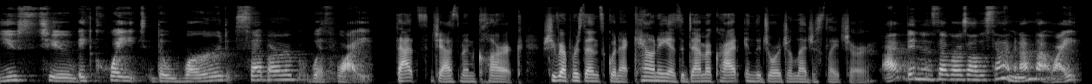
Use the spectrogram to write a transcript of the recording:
used to equate the word suburb with white. That's Jasmine Clark. She represents Gwinnett County as a Democrat in the Georgia legislature. I've been in the suburbs all this time and I'm not white.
